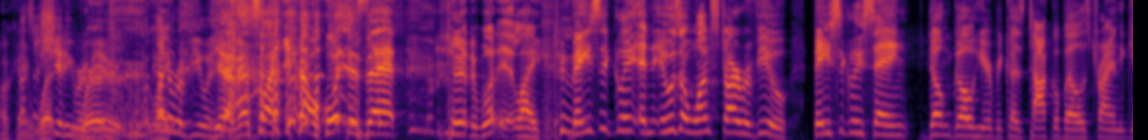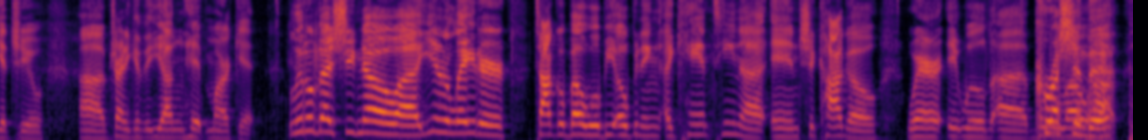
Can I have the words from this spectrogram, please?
Okay, That's a what, shitty where- review. What kind of review is that? yeah, that? that's like, yeah, what does that? Kid, what it like? Basically, and it was a one star review, basically saying, "Don't go here because Taco Bell is trying to get you, uh, trying to get the young hip market." Little does she know, uh, a year later, Taco Bell will be opening a cantina in Chicago where it will uh, Crushing blow the up.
